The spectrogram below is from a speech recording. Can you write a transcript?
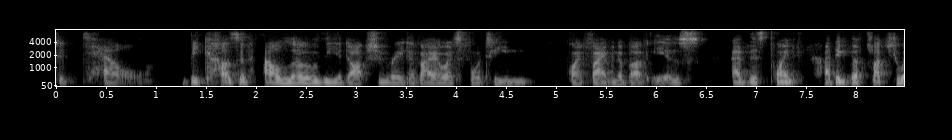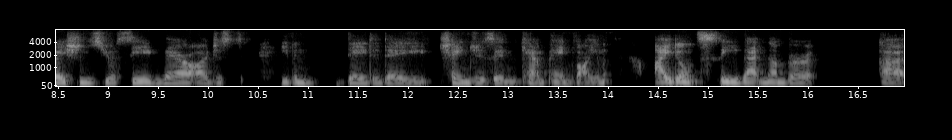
to tell because of how low the adoption rate of iOS 14.5 and above is at this point. I think the fluctuations you're seeing there are just even day-to-day changes in campaign volume. I don't see that number uh,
